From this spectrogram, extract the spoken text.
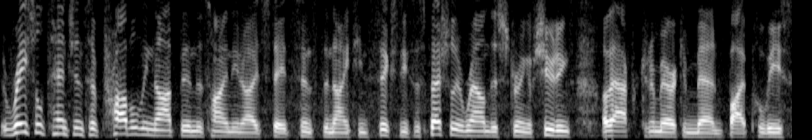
racial tensions have probably not been this high in the United States since the 1960s, especially around this string of shootings of African American men by police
